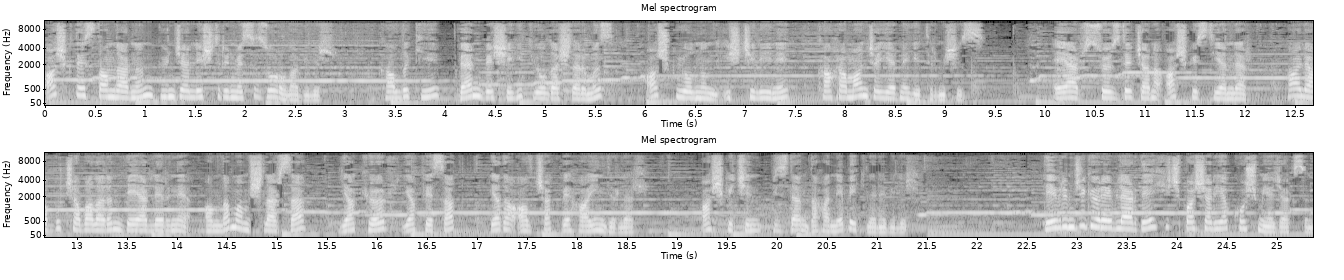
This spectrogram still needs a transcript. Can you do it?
Aşk destanlarının güncelleştirilmesi zor olabilir. Kaldı ki ben ve şehit yoldaşlarımız aşk yolunun işçiliğini kahramanca yerine getirmişiz. Eğer sözde canı aşk isteyenler hala bu çabaların değerlerini anlamamışlarsa ya kör ya fesat ya da alçak ve haindirler. Aşk için bizden daha ne beklenebilir? Devrimci görevlerde hiç başarıya koşmayacaksın.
